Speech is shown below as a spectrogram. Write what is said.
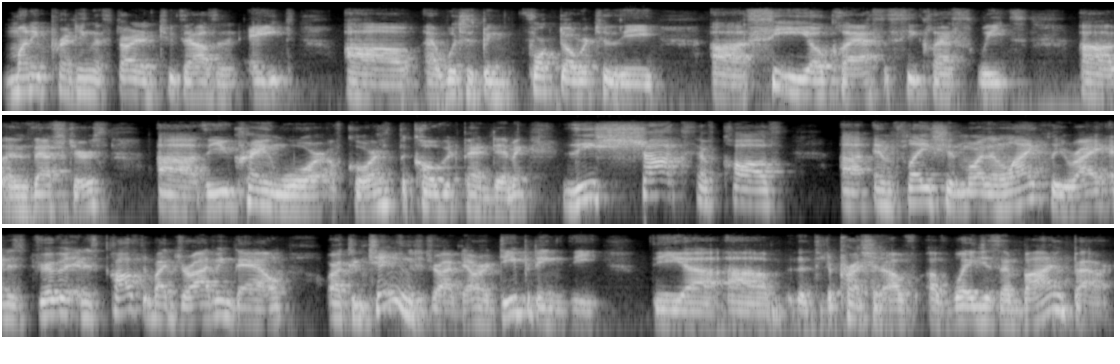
money printing that started in 2008, uh, which has been forked over to the uh, CEO class, the C class suites, uh, investors. Uh, the Ukraine war, of course, the COVID pandemic. These shocks have caused uh, inflation more than likely, right? And it's driven and it's caused it by driving down or continuing to drive down or deepening the the, uh, um, the, the depression of, of wages and buying power.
